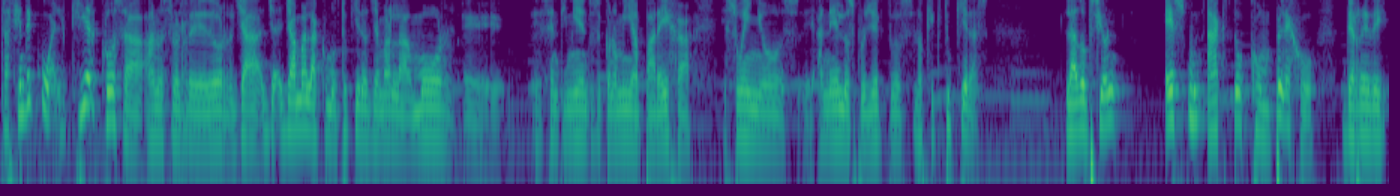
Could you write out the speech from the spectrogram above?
trasciende cualquier cosa a nuestro alrededor. Ya, llámala como tú quieras llamarla, amor, eh, eh, sentimientos, economía, pareja, eh, sueños, eh, anhelos, proyectos, lo que tú quieras. La adopción es un acto complejo de,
